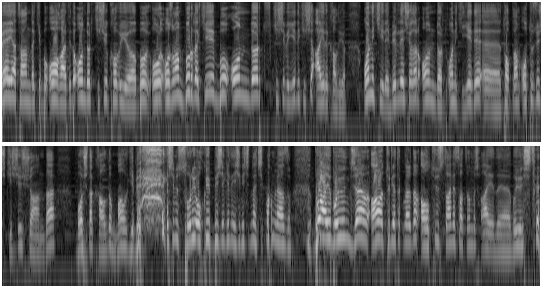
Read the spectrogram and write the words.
B yatağındaki bu O harfi de 14 kişiyi kovuyor. Bu o, o zaman buradaki bu 14 kişi ve 7 kişi ayrı kalıyor. 12 ile birleşiyorlar. 14, 12, 7 e, toplam 33 kişi şu anda boşta kaldı mal gibi. Şimdi soruyu okuyup bir şekilde işin içinden çıkmam lazım. Bu ay boyunca A tür yataklardan 600 tane satılmış. Haydi buyur işte.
